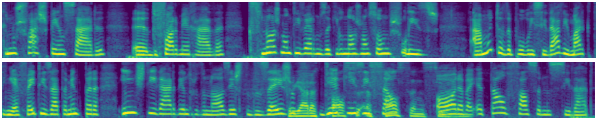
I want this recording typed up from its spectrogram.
que, nos faz pensar uh, de forma errada que se nós não tivermos aquilo, nós não somos felizes há muita da publicidade e o marketing é feito exatamente para instigar dentro de nós este desejo de falsa, aquisição. A falsa necessidade. Ora bem, a tal falsa necessidade.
